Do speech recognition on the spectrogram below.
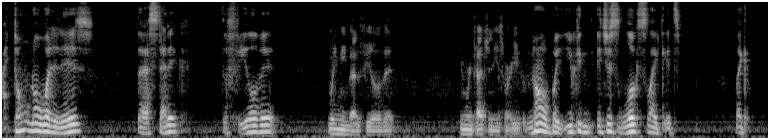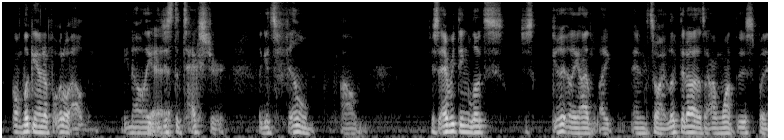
I don't know what it is. The aesthetic, the feel of it. What do you mean by the feel of it? You weren't touching these, were you? No, but you can, it just looks like it's like I'm looking at a photo album. You know, like Yeah. just the texture. Like it's film. Um, just everything looks just good. Like I like, and so I looked it up. I was like, I want this, but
